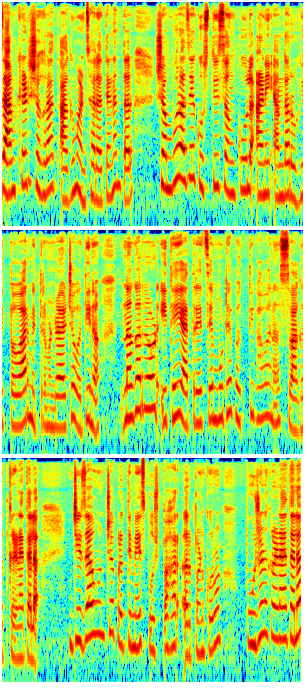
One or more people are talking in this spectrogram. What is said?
जामखेड शहरात आगमन झालं. त्यानंतर शंभूराजे कुस्ती संकुल आणि आमदार रोहित पवार मित्रमंडळाच्या वतीनं नगर रोड इथे यात्रेचे मोठ्या भक्तिभावानं स्वागत करण्यात आलं. जिजाऊंच्या प्रतिमेस पुष्पहार अर्पण करून पूजन करण्यात आलं.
